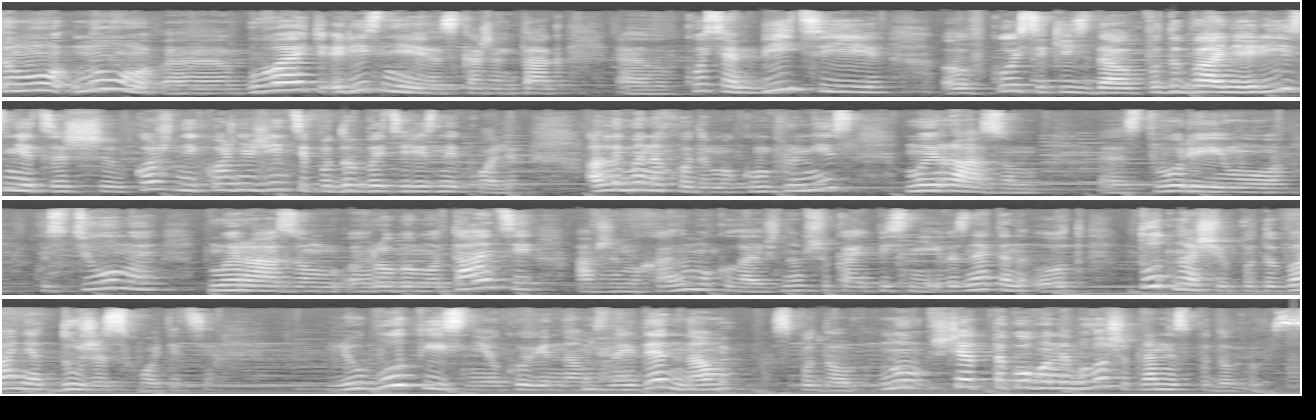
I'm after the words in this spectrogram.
Тому ну, е, бувають різні, скажімо так, е, в когось амбіції, в когось якісь да, вподобання різні. Це ж кожній, кожній жінці подобається різний колір. Але ми знаходимо компроміс, ми разом е, створюємо костюми, ми разом робимо танці, а вже Михайло Миколаївич нам шукає пісні. І ви знаєте, от тут наші вподобання дуже сходяться. Любу пісню, яку він нам знайде, нам сподобається. Ну, ще такого не було, щоб нам не сподобалось.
